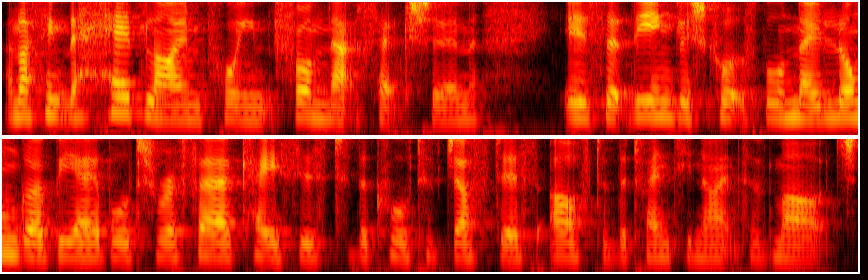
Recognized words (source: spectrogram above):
And I think the headline point from that section is that the English courts will no longer be able to refer cases to the Court of Justice after the 29th of March.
